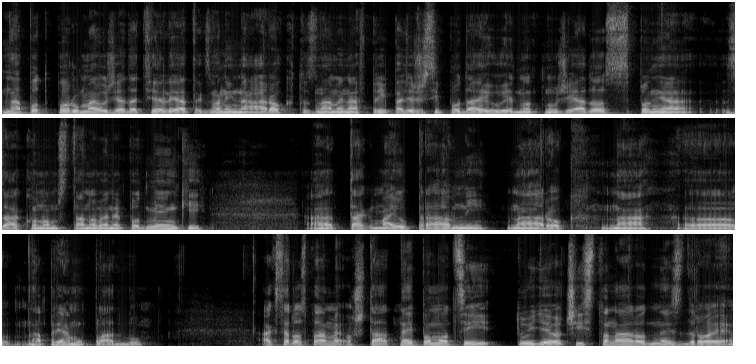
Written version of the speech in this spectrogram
Na podporu majú žiadatelia tzv. nárok, to znamená v prípade, že si podajú jednotnú žiadosť, splnia zákonom stanovené podmienky, a tak majú právny nárok na, e, na priamu platbu. Ak sa rozprávame o štátnej pomoci, tu ide o čisto národné zdroje,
